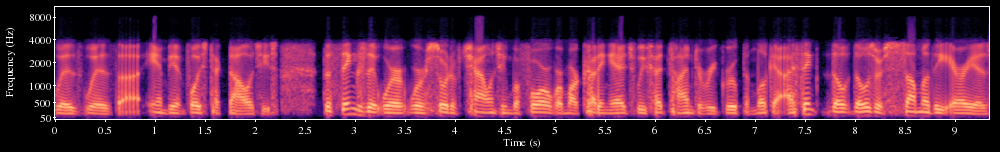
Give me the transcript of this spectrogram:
with with uh, ambient voice technologies. The things that were were sort of challenging before were more cutting edge. We've had time to regroup and look at. I think th- those are some of the areas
